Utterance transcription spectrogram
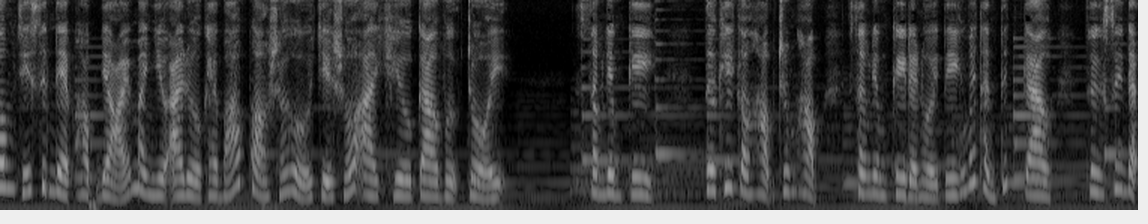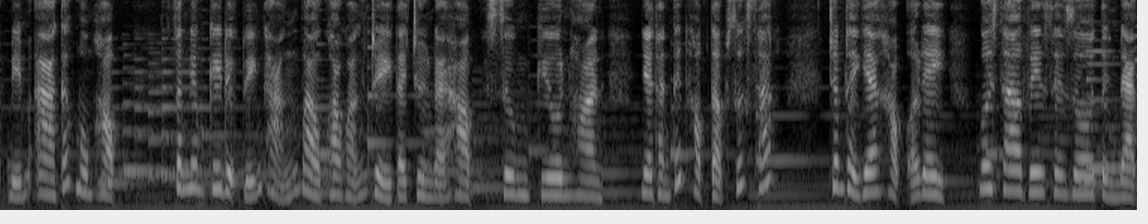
Không chỉ xinh đẹp học giỏi mà nhiều idol K-pop còn sở hữu chỉ số IQ cao vượt trội. Song Joong Ki Từ khi còn học trung học, Song Joong Ki đã nổi tiếng với thành tích cao, thường xuyên đạt điểm A các môn học. Song Joong Ki được tuyển thẳng vào khoa quản trị tại trường đại học Sung Kyun Hwan nhờ thành tích học tập xuất sắc. Trong thời gian học ở đây, ngôi sao Vincenzo từng đạt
